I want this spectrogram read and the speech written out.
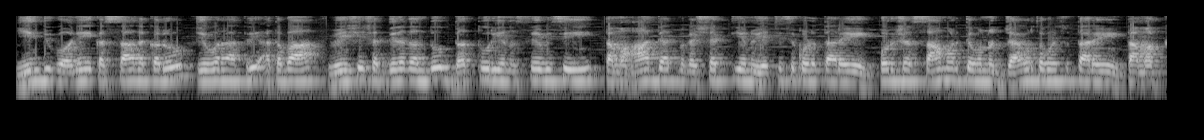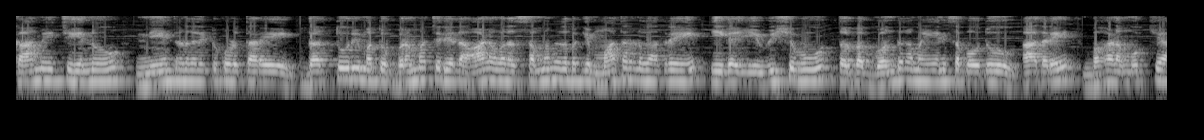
ಇಂದಿಗೂ ಅನೇಕ ಸಾಧಕರು ಶಿವರಾತ್ರಿ ಅಥವಾ ವಿಶೇಷ ದಿನದಂದು ದತ್ತೂರಿಯನ್ನು ಸೇವಿಸಿ ತಮ್ಮ ಆಧ್ಯಾತ್ಮಿಕ ಶಕ್ತಿಯನ್ನು ಹೆಚ್ಚಿಸಿಕೊಳ್ಳುತ್ತಾರೆ. ಪುರುಷ ಸಾಮರ್ಥ್ಯವನ್ನು ಜಾಗೃತಗೊಳಿಸುತ್ತಾರೆ ತಮ್ಮ ಕಾಮೇಚ್ಛೆಯನ್ನು ನಿಯಂತ್ರಣದಲ್ಲಿಟ್ಟುಕೊಳ್ಳುತ್ತಾರೆ. ದತ್ತೂರಿ ಮತ್ತು ಬ್ರಹ್ಮಚರ್ಯದ ಆಳವಾದ ಸಂಬಂಧದ ಬಗ್ಗೆ ಮಾತನಾಡುವುದಾದ್ರೆ, ಈಗ ಈ ವಿಷಯವು ಸ್ವಲ್ಪ ಗೊಂದಲಮಯ ಎನಿಸಬಹುದು. ಆದರೆ ಬಹಳ ಮುಖ್ಯ.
